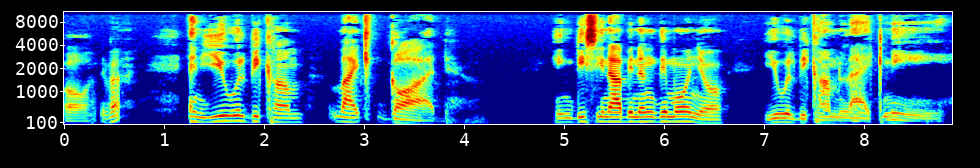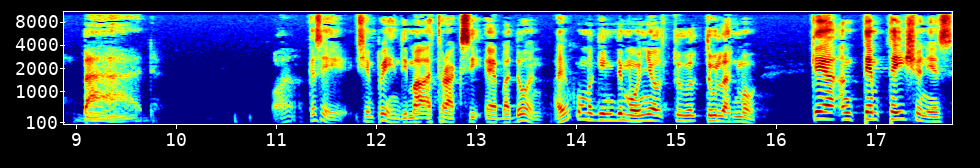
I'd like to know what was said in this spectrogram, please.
Oh, di? And you will become like God. Hindi sinabi ng demonyo, you will become like me, bad. Ah, kasi, siyempre, hindi ma-attract si Eva doon. Ayaw kong maging demonyo tul- tulad mo. Kaya ang temptation is,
